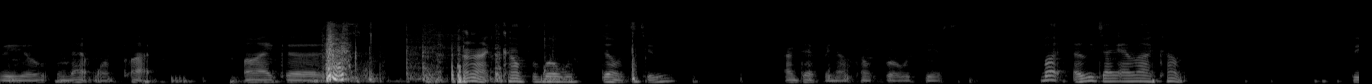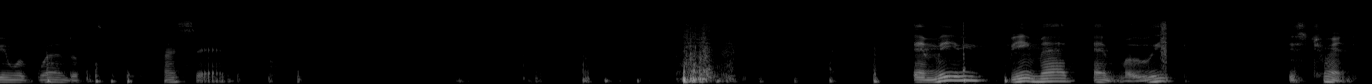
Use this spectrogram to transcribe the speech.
video in that one part. Why? Cause I'm not comfortable with those two. I'm definitely not comfortable with this. But at least I got a lot of comments. Being with whatever the I said. And me being mad at Malik is trendy.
